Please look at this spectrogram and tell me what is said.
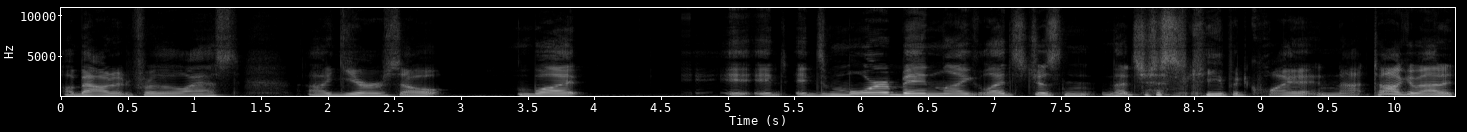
about it for the last uh, year or so, but it, it it's more been like let's just let's just keep it quiet and not talk about it,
